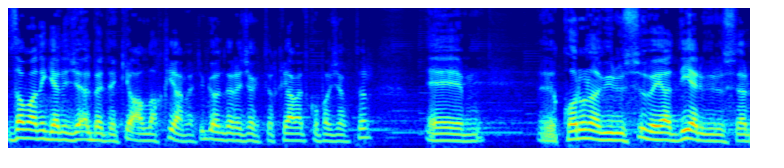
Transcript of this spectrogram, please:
Zamanı gelince elbette ki Allah kıyameti gönderecektir, kıyamet kopacaktır. E, e, koronavirüsü veya diğer virüsler,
